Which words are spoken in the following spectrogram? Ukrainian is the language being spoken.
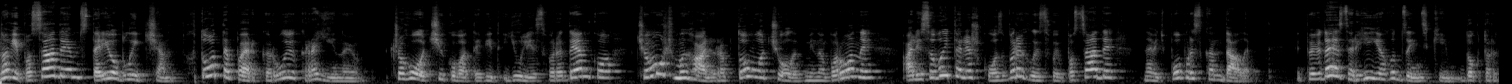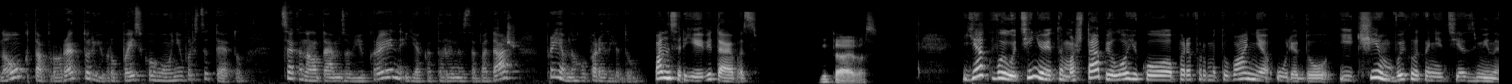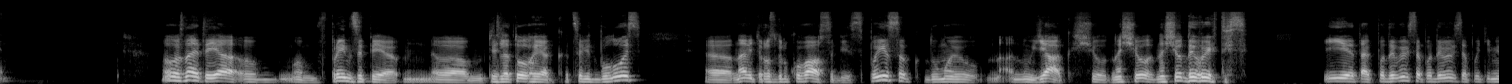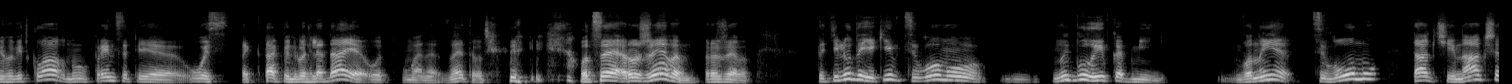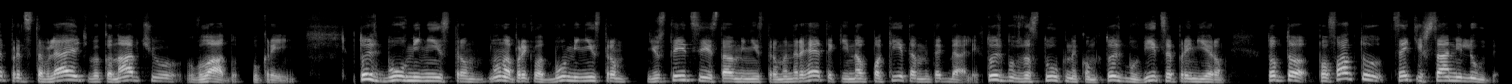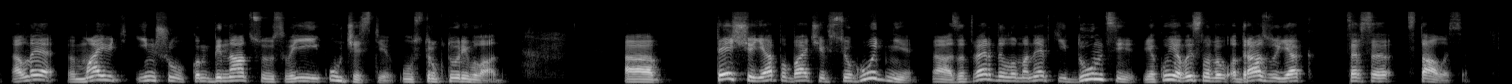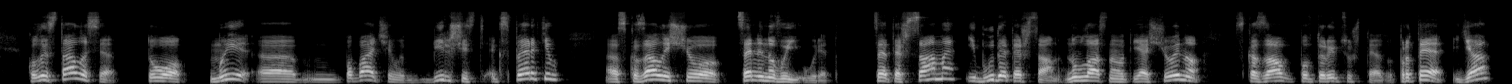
Нові посади, старі обличчя. Хто тепер керує країною? Чого очікувати від Юлії Свериденко? Чому Шмигаль раптово очолив Міноборони, а лісовий та Ляшко зберегли свої посади навіть попри скандали? Відповідає Сергій Ягодзинський, доктор наук та проректор Європейського університету. Це канал Times of Ukraine. Я Катерина Сабадаш. Приємного перегляду. Пане Сергію, вітаю вас. Вітаю вас. Як ви оцінюєте масштаб і логіку переформатування уряду, і чим викликані ці зміни? Ну, ви знаєте, я е, в принципі, е, після того, як це відбулось, е, навіть роздрукував собі список. Думаю, ну як, що, на що, на що дивитись? І так подивився, подивився, потім його відклав. Ну, в принципі, ось так, так він виглядає. От у мене, знаєте, от оце рожевим, рожевим. Це ті люди, які в цілому ну, були в Кабміні. Вони в цілому так чи інакше представляють виконавчу владу в Україні. Хтось був міністром, ну, наприклад, був міністром юстиції, став міністром енергетики, навпаки, там і так далі. Хтось був заступником, хтось був віце-прем'єром. Тобто, по факту, це ті ж самі люди, але мають іншу комбінацію своєї участі у структурі влади. Те, що я побачив сьогодні, а, затвердило мене в тій думці, яку я висловив одразу, як це все сталося. Коли сталося, то ми е, побачили, більшість експертів е, сказали, що це не новий уряд, це те ж саме і буде те ж саме. Ну, власне, от я щойно сказав, повторив цю ж тезу. Проте я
